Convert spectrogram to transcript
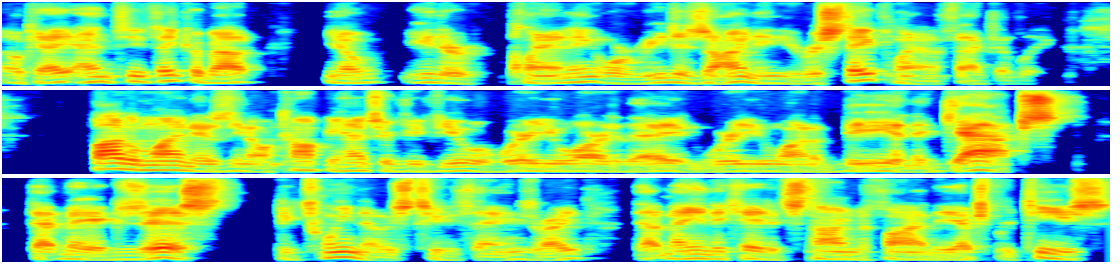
Okay. And to think about, you know, either planning or redesigning your estate plan effectively. bottom line is, you know, a comprehensive review of where you are today and where you want to be and the gaps that may exist between those two things, right? That may indicate it's time to find the expertise,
